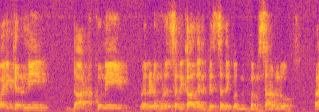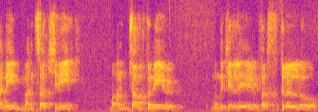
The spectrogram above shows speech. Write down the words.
వైఖరిని దాటుకొని వెళ్ళడం కూడా సరికాదనిపిస్తుంది కొన్ని కొన్నిసార్లు కానీ మనసాక్షిని మనం చంపుకుని ముందుకెళ్ళే పరిస్థితులలో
